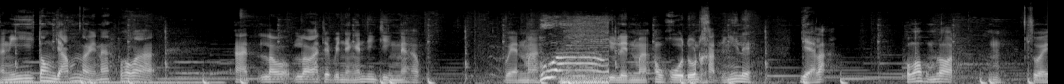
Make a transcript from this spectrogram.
อันนี้ต้องย้ำหน่อยนะ เพราะว่าอาจเราเราอาจจะเป็นอย่างนั้นจริง ๆ นะครับแหวนมาว้าวคิเลนมาโอ้โหโดนขัดอย่างนี้เลย แย่ละ ผมว่าผมรอด อืมสวย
